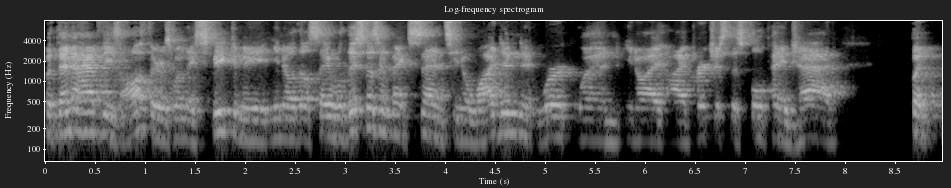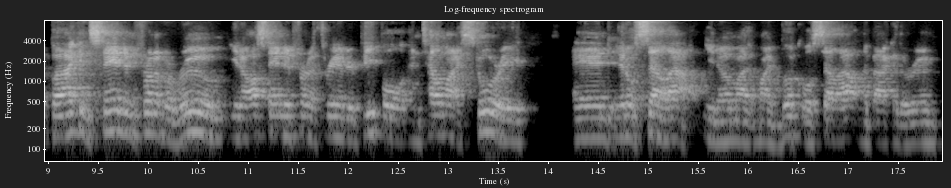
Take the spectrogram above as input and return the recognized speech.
But then I have these authors when they speak to me, you know, they'll say, well, this doesn't make sense. You know, why didn't it work when, you know, I, I purchased this full page ad? But but I can stand in front of a room, you know, I'll stand in front of 300 people and tell my story and it'll sell out. You know, my, my book will sell out in the back of the room.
